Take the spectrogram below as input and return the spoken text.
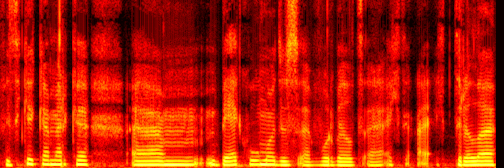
fysieke kenmerken bijkomen. Dus uh, bijvoorbeeld uh, echt, echt trillen,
